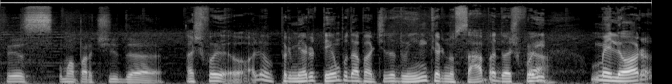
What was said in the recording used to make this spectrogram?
fez uma partida. Acho que foi. Olha, o primeiro tempo da partida do Inter no sábado, acho que foi É. o melhor,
